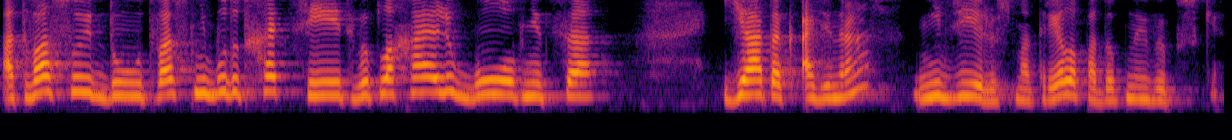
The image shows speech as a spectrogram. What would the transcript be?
от вас уйдут, вас не будут хотеть, вы плохая любовница – я так один раз неделю смотрела подобные выпуски.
